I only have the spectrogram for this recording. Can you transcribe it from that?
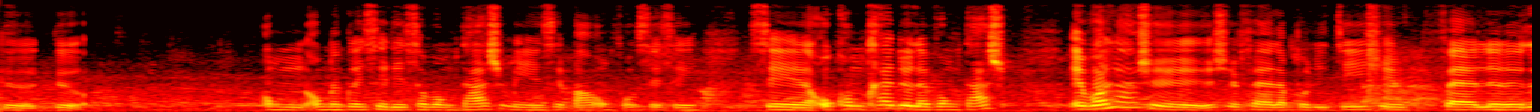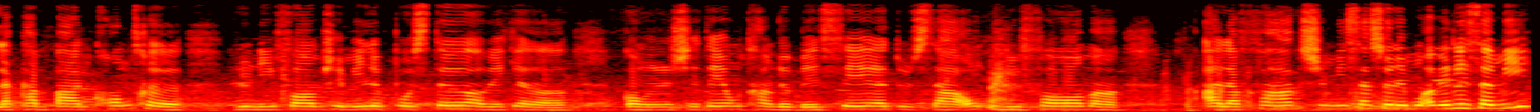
que, que c'est des avantages, mais c'est pas en français, c'est au contraire de l'avantage. Et voilà, j'ai fait la politique, j'ai fait la campagne contre l'uniforme, j'ai mis le poster avec, quand j'étais en train de baisser tout ça en uniforme, à la fac, je mis ça sur les mots. Avec les amis,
